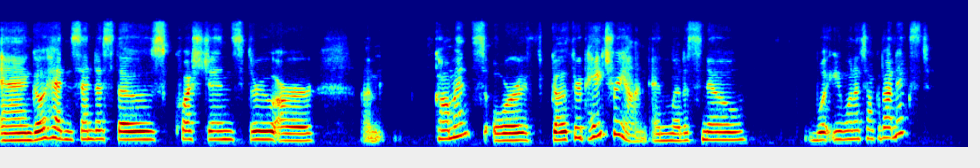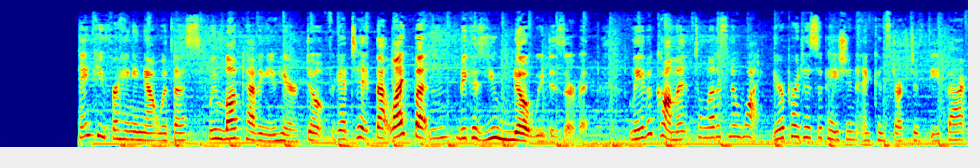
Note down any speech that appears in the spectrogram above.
And go ahead and send us those questions through our um, comments or go through Patreon and let us know what you want to talk about next. Thank you for hanging out with us. We loved having you here. Don't forget to hit that like button because you know we deserve it. Leave a comment to let us know why. Your participation and constructive feedback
